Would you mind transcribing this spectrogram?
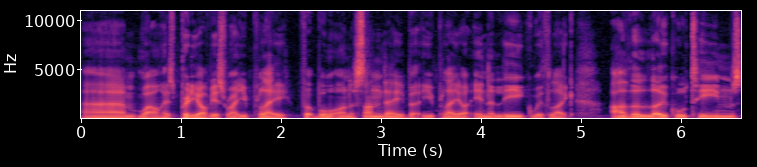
um, well, it's pretty obvious, right? You play football on a Sunday, but you play in a league with like other local teams.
